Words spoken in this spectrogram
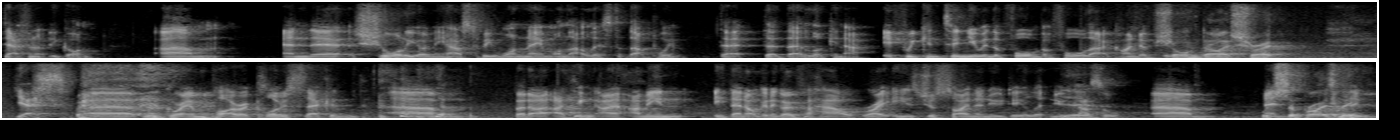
definitely gone. Um, and there surely only has to be one name on that list at that point that that they're looking at. If we continue in the form before that kind of Sean Dyche, right? Yes, uh, with Graham Potter a close second. Um, but I, I think, I, I mean, they're not going to go for Howe, right? He's just signed a new deal at Newcastle. Um, Which surprised me. they-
